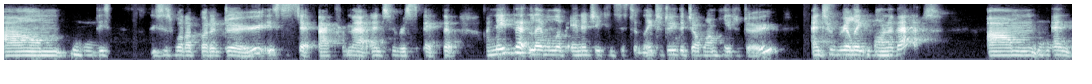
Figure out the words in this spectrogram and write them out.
um, mm-hmm. this this is what I've got to do is to step back from that and to respect that I need that level of energy consistently to do the job I'm here to do and to really mm-hmm. honor that um, mm-hmm. and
